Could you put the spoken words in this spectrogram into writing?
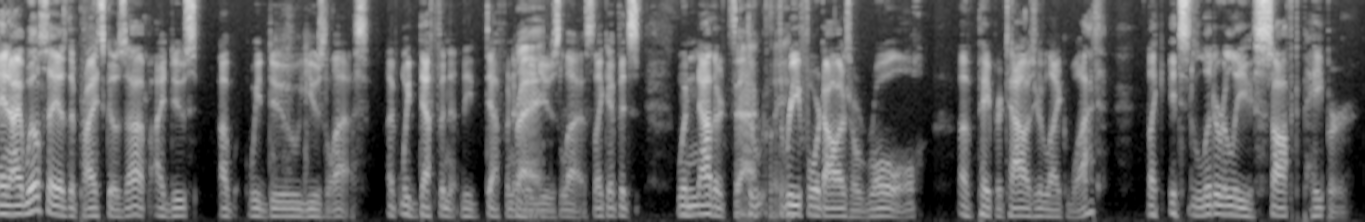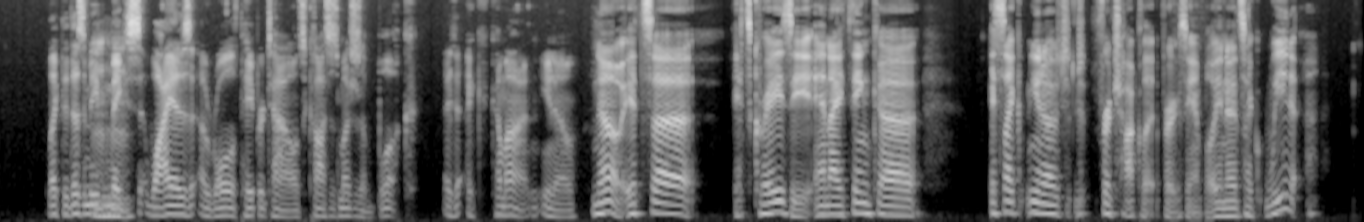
And I will say, as the price goes up, I do uh, we do use less. Like, we definitely, definitely Right. use less. Like if it's when now they're th- three, four dollars a roll of paper towels, you're like, what? Like it's literally soft paper. Like that doesn't even make Mhm. sense. Why is a roll of paper towels cost as much as a book? I- come on, you know. no, it's uh, it's crazy, and I think uh, it's like you know, for chocolate, for example, you know, it's like we.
